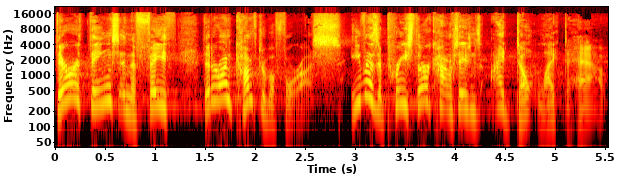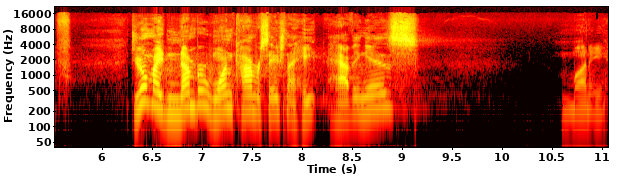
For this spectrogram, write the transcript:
there are things in the faith that are uncomfortable for us. Even as a priest, there are conversations I don't like to have. Do you know what my number one conversation I hate having is? Money.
